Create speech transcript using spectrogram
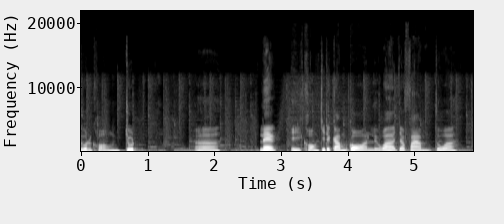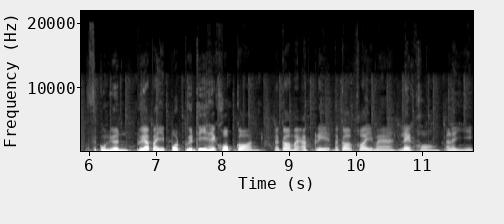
ส่วนของจุดแลกไอของกิจกรรมก่อน หรือว่าจะฟาร์มตัว สกุลเงินเพื่อไปปลดพื้นที่ให้ครบก่อน แล้วก็มาอัปเกรด แล้วก็ค่อยมาแลกของอะไรอย่างนี้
